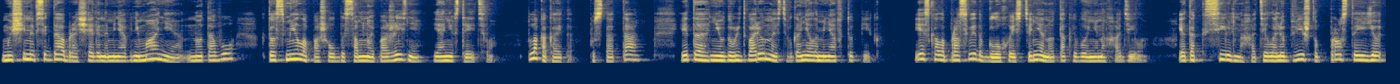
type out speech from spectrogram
Мужчины всегда обращали на меня внимание, но того, кто смело пошел бы со мной по жизни, я не встретила. Была какая-то пустота, и эта неудовлетворенность вгоняла меня в тупик. Я искала просвет в глухой стене, но так его и не находила. Я так сильно хотела любви, что просто ее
